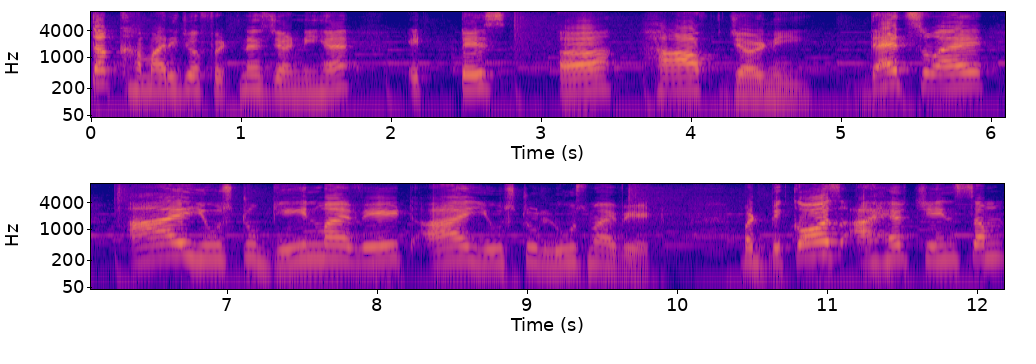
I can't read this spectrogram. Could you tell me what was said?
तक हमारी जो फिटनेस जर्नी है it is a half journey that's why I use to gain my weight I use to lose my weight. But because I have change some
